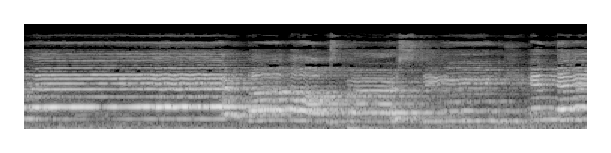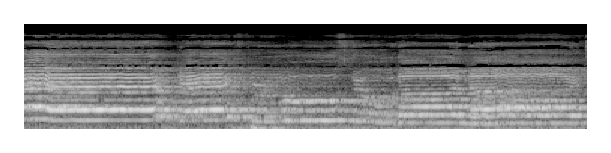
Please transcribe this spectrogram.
glare, the bombs bursting in air, gave proof through the night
